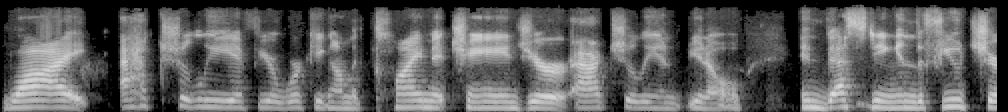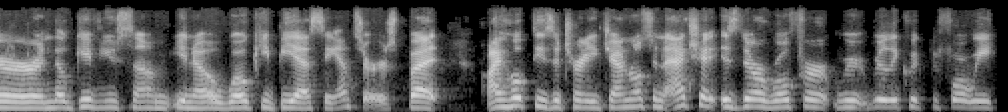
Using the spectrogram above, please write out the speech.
why actually if you're working on the climate change you're actually in you know investing in the future and they'll give you some you know wokey bs answers but I hope these attorney generals, and actually, is there a role for re- really quick before we?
